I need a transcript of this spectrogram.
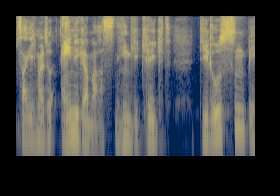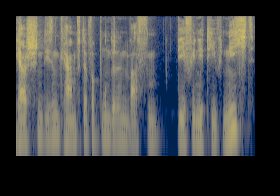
sage ich mal so, einigermaßen hingekriegt. Die Russen beherrschen diesen Kampf der verbundenen Waffen definitiv nicht.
